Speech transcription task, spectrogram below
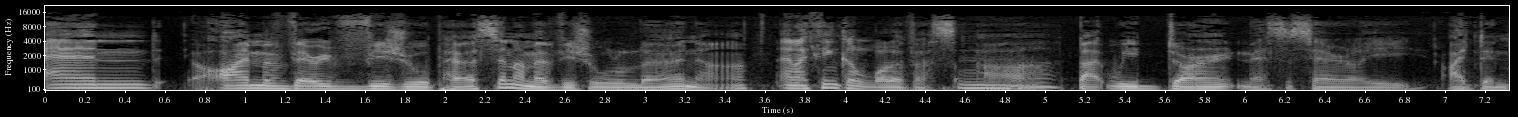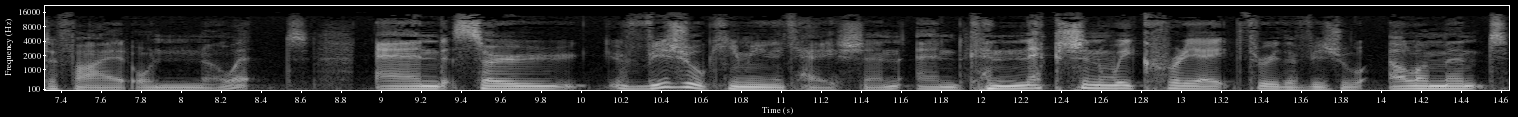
And I'm a very visual person. I'm a visual learner. And I think a lot of us mm. are, but we don't necessarily identify it or know it. And so visual communication and connection we create through the visual element,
